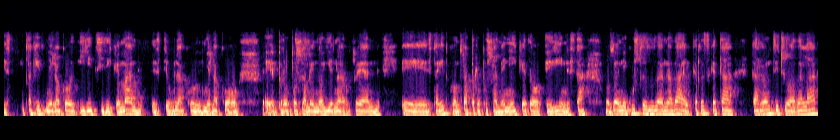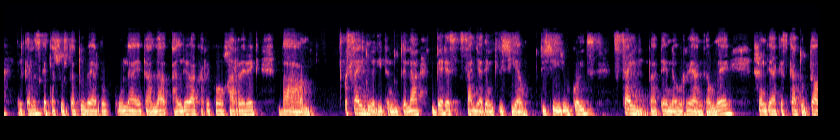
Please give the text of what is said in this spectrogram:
ez dakit inolako iritzirik eman ez duelako inolako e, proposamen horien aurrean e, ez dakit kontra proposamenik edo egin ez da orduan ikuste dudana da elkarrezketa garrantzitsua dela elkarrezketa sustatu behar dugula eta alde bakarreko jarrerek ba zaildu egiten dutela berez zaila den krisi hau. Krisi irukoitz zail baten aurrean gaude, jendeak eskatuta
